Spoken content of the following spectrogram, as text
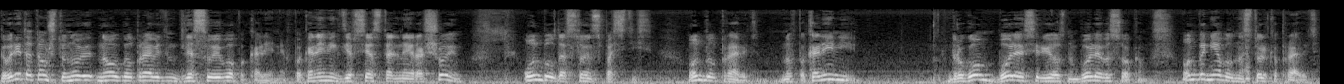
Говорит о том, что Новый был праведен для своего поколения. В поколении, где все остальные расшоим, он был достоин спастись. Он был праведен. Но в поколении другом, более серьезном, более высоком, он бы не был настолько праведен.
